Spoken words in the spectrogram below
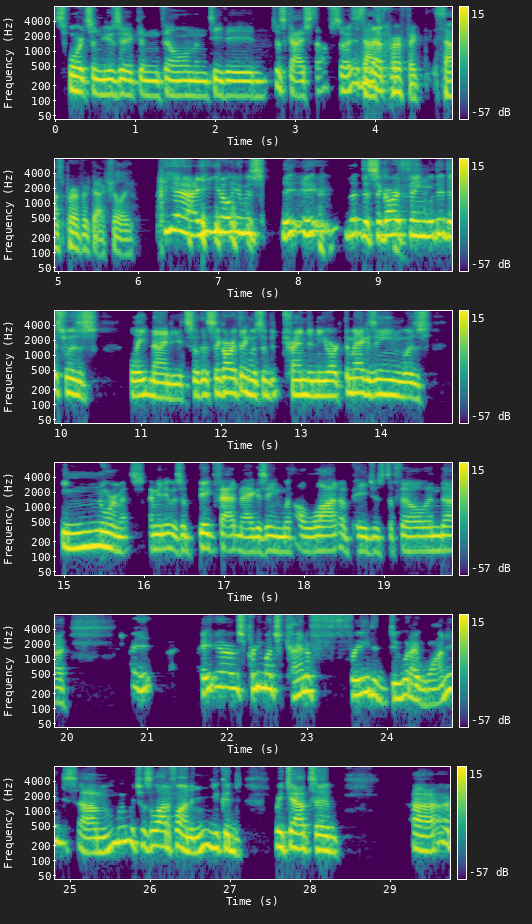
sports and music and film and TV and just guy stuff. So it sounds perfect. Sounds perfect, actually. Yeah, you know, it was it, the, the cigar thing. This was late '90s, so the cigar thing was a trend in New York. The magazine was enormous. I mean, it was a big fat magazine with a lot of pages to fill, and uh, I, I, was pretty much kind of free to do what I wanted, um, which was a lot of fun. And you could reach out to, uh,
